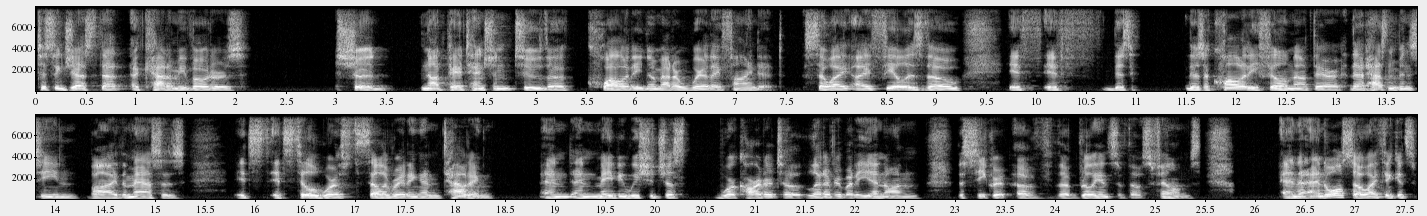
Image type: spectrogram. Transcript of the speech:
to suggest that Academy voters should not pay attention to the quality no matter where they find it. So I, I feel as though if if there's there's a quality film out there that hasn't been seen by the masses, it's it's still worth celebrating and touting, and and maybe we should just work harder to let everybody in on the secret of the brilliance of those films, and and also I think it's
